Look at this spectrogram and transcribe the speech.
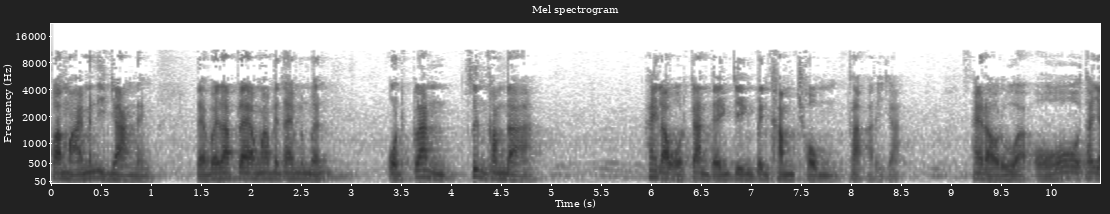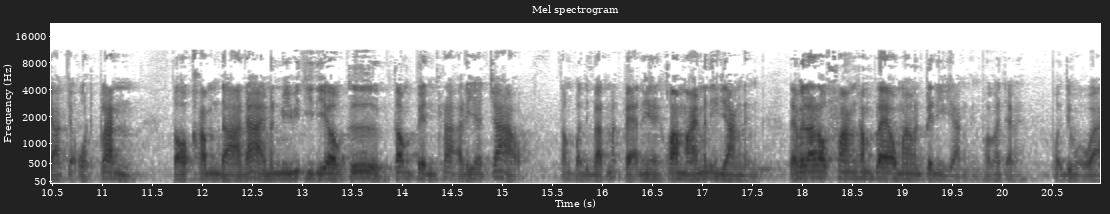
ความหมายมันอีกอย่างหนึ่ง แต่เวลาแปลออกมาเป็นไทยมันเหมือน อดกลั้นซึ่งคำด่า ให้เราอดกลั้นแต่จริง ๆ เป็นคำชมพระอริยะ ให้เรารู้ว่า โอ้ถ้าอยากจะอดกลั้น ต่อคำด่าได้มันมีวิธีเดียวคือต้องเป็นพระอริยเจ้า ต้องปฏิบัติมรรคแปดนี่ความหมายมันอีกอย่างหนึ่ง แต่เวลาเราฟังคำแปลออกมามันเป็นอีกอย่างหนึ่งพอเข้าใจไหมผมจะบอกว่า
